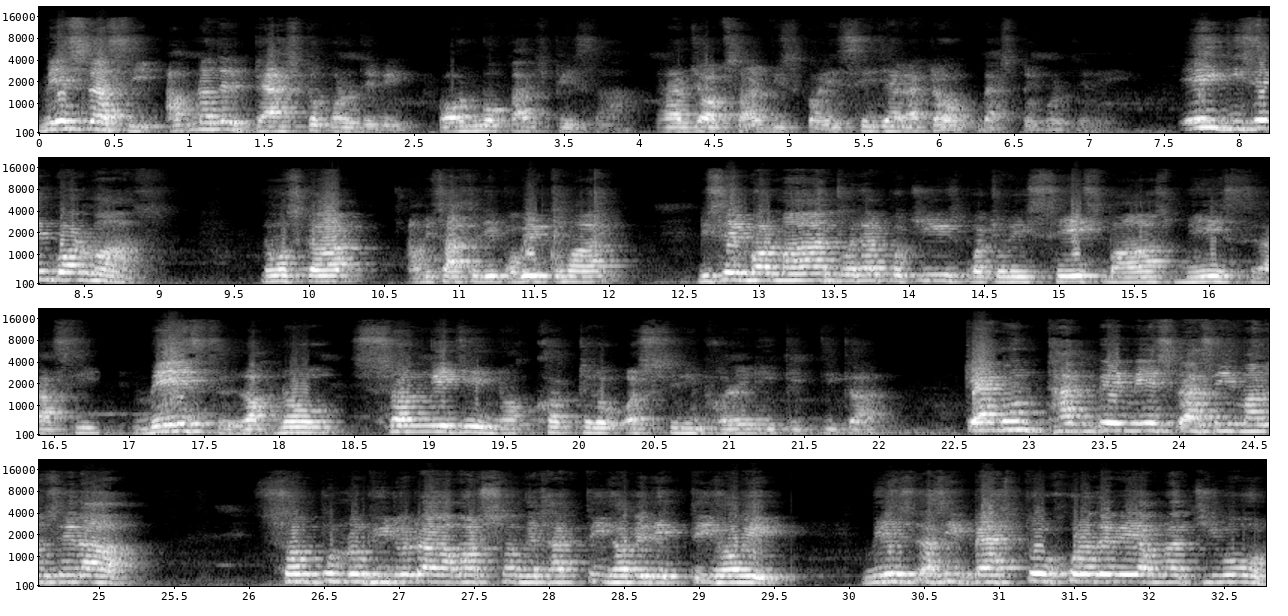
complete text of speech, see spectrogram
মেষ রাশি, আপনাদের ব্যস্ত করে দেবে। কর্মকাজ, পেশা, যারা জব সার্ভিস করে সেই জায়গাটাও ব্যস্ত করে দেবে। এই ডিসেম্বর মাস, নমস্কার, আমি শাস্ত্রী প্রবীর কুমার। ডিসেম্বর মাস দু হাজার পঁচিশ বছরের শেষ মাস, মেষ রাশি, মেষ লগ্ন। সঙ্গে যে নক্ষত্র, অশ্বিনী, ভরণী, কৃত্তিকা। কেমন থাকবে মেষ রাশির মানুষেরা? সম্পূর্ণ ভিডিওটা আমার সঙ্গে থাকতেই হবে, দেখতেই হবে। মেষ রাশি ব্যস্ত করে দেবে আপনার জীবন।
